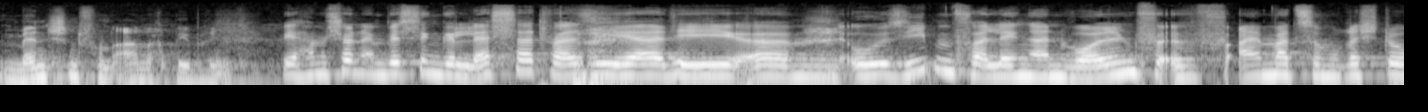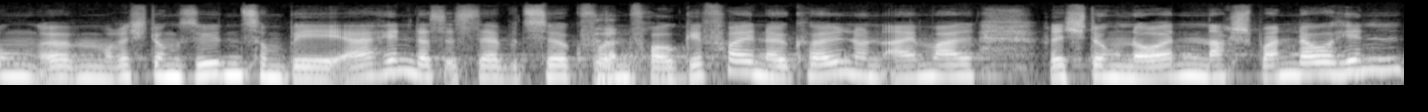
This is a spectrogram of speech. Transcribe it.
Menschen von A nach B bringt. Wir haben schon ein bisschen gelästert, weil Sie ja die ähm, U7 verlängern wollen, einmal zum Richtung, ähm, Richtung Süden zum BER hin, das ist der Bezirk von ja. Frau Giffey, Neukölln, und einmal Richtung Norden nach Spandau hin,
